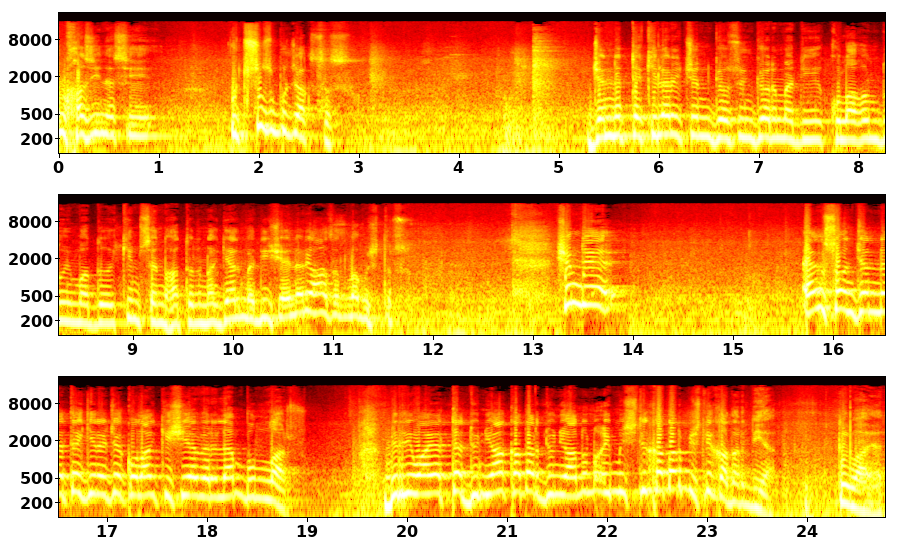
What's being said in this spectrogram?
Onun hazinesi uçsuz bucaksız. Cennettekiler için gözün görmediği, kulağın duymadığı, kimsenin hatırına gelmediği şeyleri hazırlamıştır. Şimdi en son cennete girecek olan kişiye verilen bunlar. Bir rivayette dünya kadar dünyanın misli kadar misli kadar diye rivayet.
